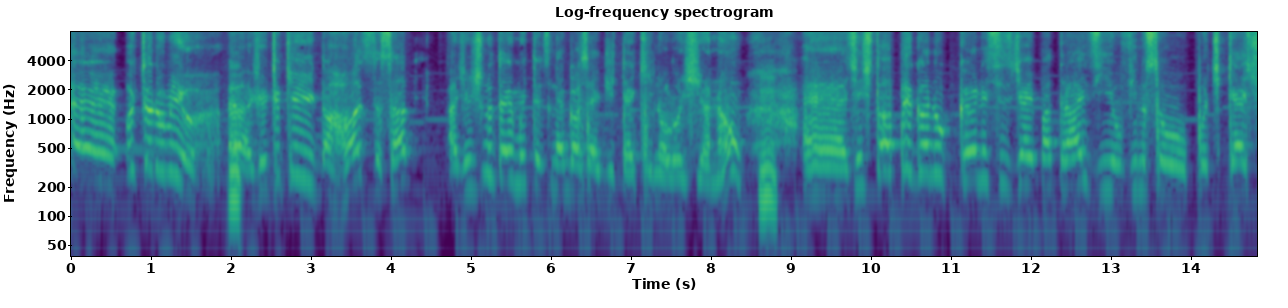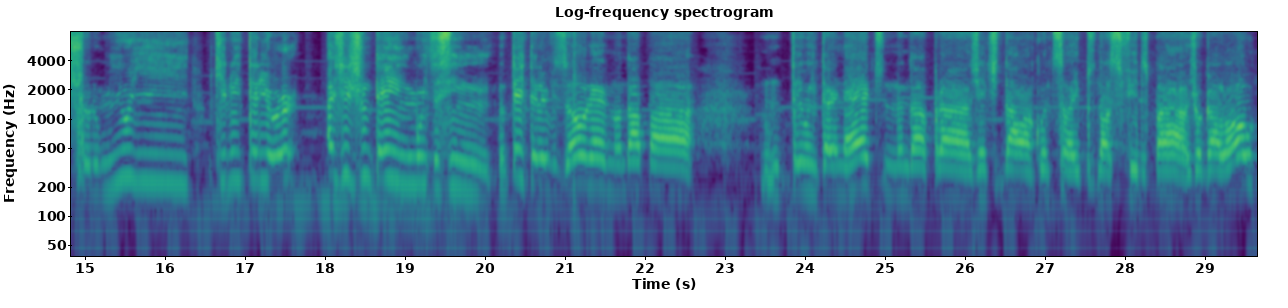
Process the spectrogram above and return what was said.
É, ô Tchurumil, a gente aqui da roça, sabe? A gente não tem muito esse negócio aí de tecnologia, não. É, a gente tava pegando cana esses dias aí pra trás e ouvindo seu podcast Chorumil e aqui no interior a gente não tem muito assim. Não tem televisão, né? Não dá pra. Não tem internet, não dá pra gente dar uma condição aí pros nossos filhos pra jogar LOL.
